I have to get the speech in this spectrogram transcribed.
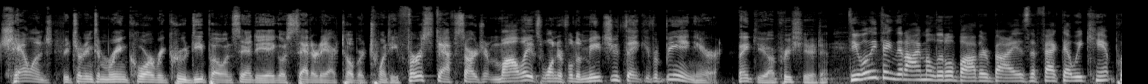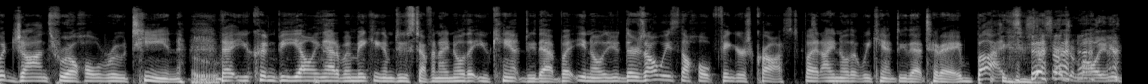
Challenge, returning to Marine Corps Recruit Depot in San Diego Saturday, October 21st. Staff Sergeant Molly, it's wonderful to meet you. Thank you for being here. Thank you. I appreciate it. The only thing that I'm a little bothered by is the fact that we can't put John through a whole routine. That you couldn't be yelling at him and making him do stuff. And I know that you can't do that, but you know, you, there's always the hope, fingers crossed. But I know that we can't do that today. But Staff Sergeant Molly, in your,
